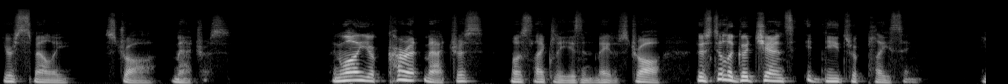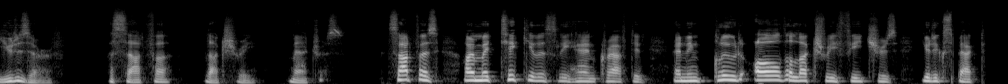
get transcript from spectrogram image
your smelly straw mattress. And while your current mattress most likely isn't made of straw, there's still a good chance it needs replacing. You deserve a Saatva luxury mattress. Saatvas are meticulously handcrafted and include all the luxury features you'd expect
